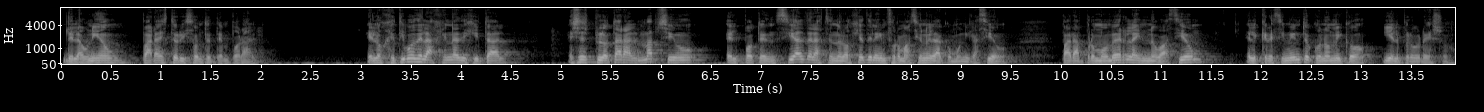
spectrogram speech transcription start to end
de la Unión para este horizonte temporal. El objetivo de la Agenda Digital es explotar al máximo el potencial de las tecnologías de la información y la comunicación para promover la innovación el crecimiento económico y el progreso.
